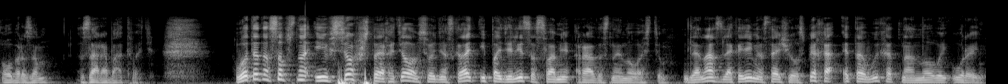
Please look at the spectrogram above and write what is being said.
образом зарабатывать. Вот это, собственно, и все, что я хотел вам сегодня сказать и поделиться с вами радостной новостью. Для нас, для Академии настоящего успеха, это выход на новый уровень.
